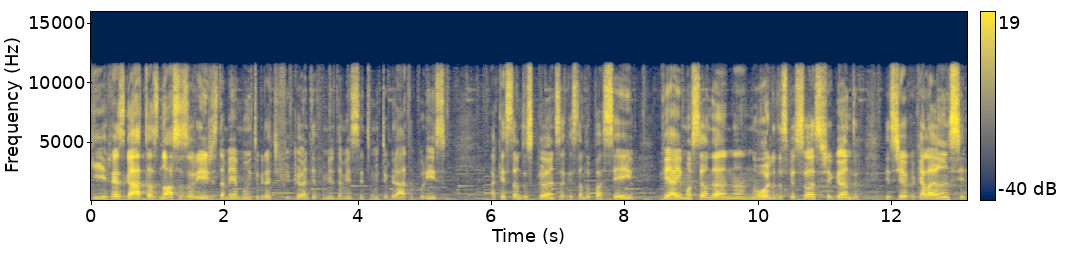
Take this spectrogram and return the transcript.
que resgata as nossas origens também é muito gratificante. A família também se sente muito grata por isso a questão dos cantos, a questão do passeio, ver a emoção da, na, no olho das pessoas chegando, eles chegam com aquela ânsia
